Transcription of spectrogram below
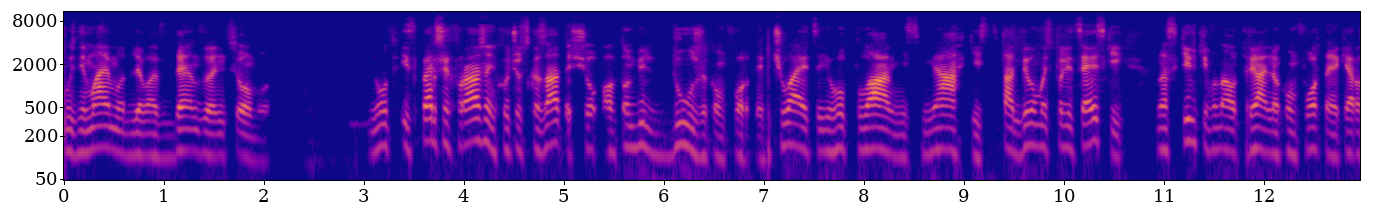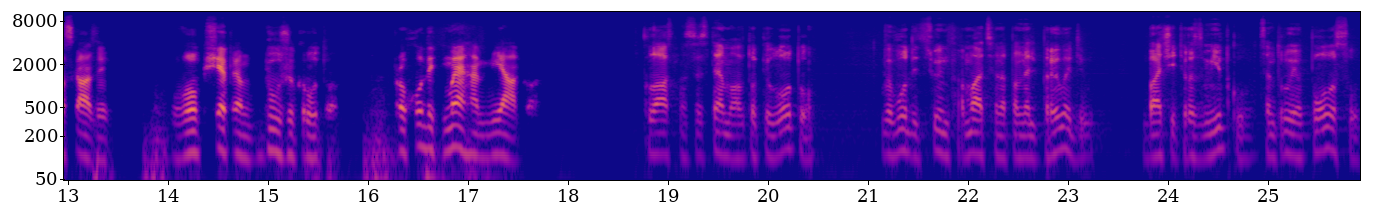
Знімаємо для вас Дензо N7. Ну от із перших вражень хочу сказати, що автомобіль дуже комфортний. Відчувається його плавність, м'якість. Так, дивимось поліцейський, наскільки вона от реально комфортна, як я розказую. Взагалі прям дуже круто. Проходить мега м'яко. Класна система автопілоту виводить всю інформацію на панель приладів, бачить розмітку, центрує полосу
